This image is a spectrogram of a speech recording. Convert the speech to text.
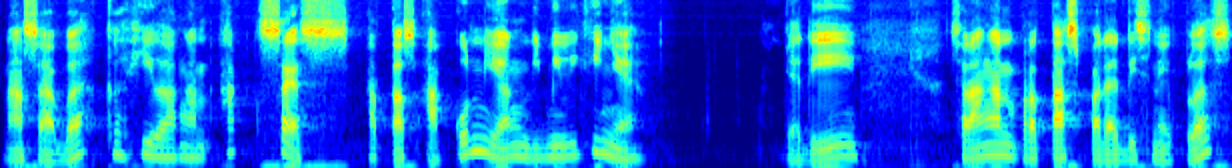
nasabah kehilangan akses atas akun yang dimilikinya. Jadi, serangan pertas pada Disney Plus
